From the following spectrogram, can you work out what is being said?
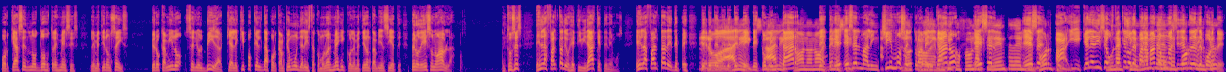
porque hace unos dos o tres meses le metieron seis. Pero Camilo se le olvida que al equipo que él da por campeón mundialista, como lo es México, le metieron también siete. Pero de eso no habla. Entonces, es la falta de objetividad que tenemos. Es la falta de, de- comentar. Alex, no, no, no, es el malinchismo Lo- lo de centroamericano. Fue un es el- accidente del es el- deporte. ah, ¿y qué le dice a usted que lo de Panamá no es un accidente del del deporte?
